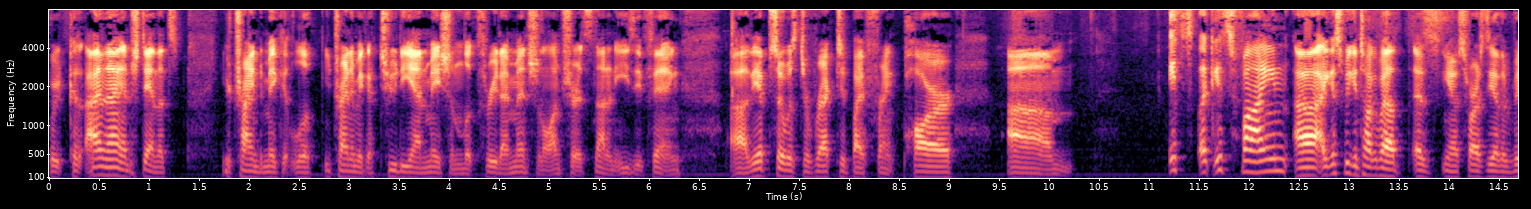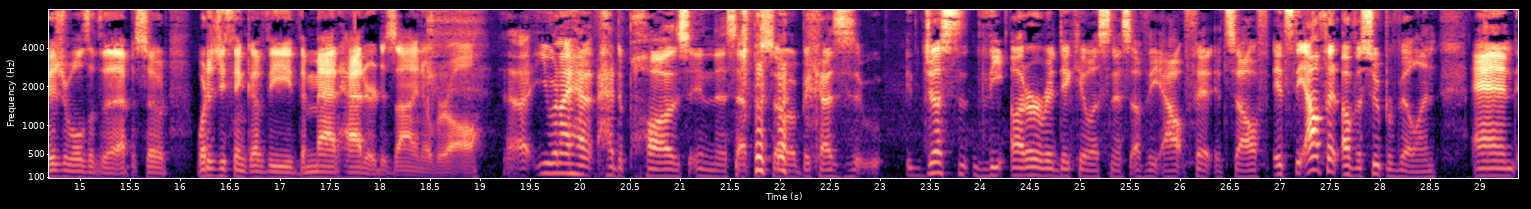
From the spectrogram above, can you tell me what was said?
Because I, and I understand that's you're trying to make it look you're trying to make a 2D animation look three dimensional. I'm sure it's not an easy thing. Uh, the episode was directed by Frank Parr. Um, it's like it's fine. Uh, I guess we can talk about as you know as far as the other visuals of the episode. What did you think of the the Mad Hatter design overall? Uh, you and I had had to pause in this episode because just the utter ridiculousness of the outfit itself. It's the outfit of a supervillain, and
